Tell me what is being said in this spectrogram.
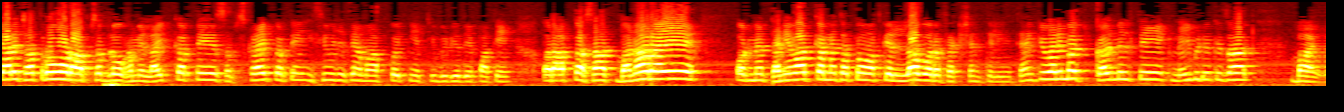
प्यारे छात्रों, और आप सब लोग हमें लाइक करते हैं सब्सक्राइब करते हैं। इसी वजह से हम आपको इतनी अच्छी वीडियो दे पाते हैं। और आपका साथ बना रहे और मैं धन्यवाद करना चाहता हूँ आपके लव और अफेक्शन के लिए। थैंक यू वेरी मच कल मिलते हैं एक नई वीडियो के साथ। बाय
